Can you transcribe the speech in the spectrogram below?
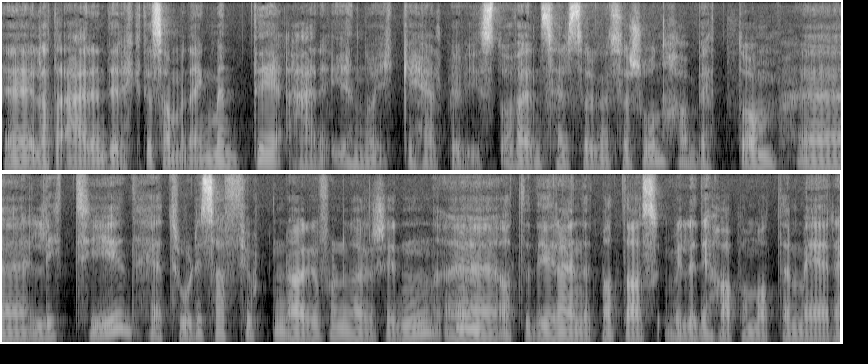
Eh, Eller at det er en direkte sammenheng. Men det er ennå ikke helt bevist. Og Verdens helseorganisasjon har bedt om eh, litt tid. Jeg tror de sa 14 dager for noen dager siden. Eh, At de regnet med at da ville de ha på en måte mer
